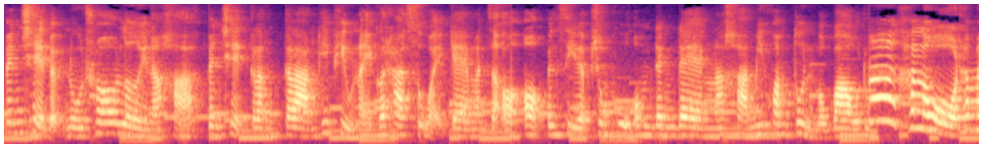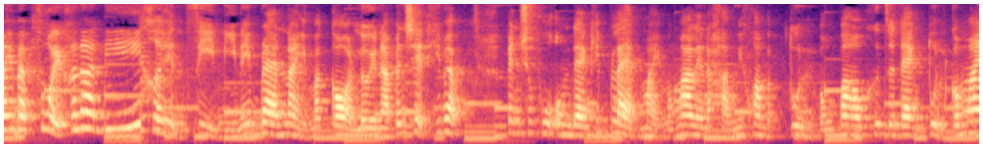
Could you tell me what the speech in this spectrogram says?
เป็นเฉดแบบนูทรัลเลยนะคะ เป็นเฉดกลางๆ ที่ผิวไหนก็ทาสวยแกมันจะออกออกเป็นสีแบบชมพูอมแดงๆนะคะ มีความตุ่นเบาๆดูมากฮัลโหลทำไมแบบสวยขนาดนี้ เคยเห็นสีนี้ในแบรนด์ไหนมาก่อนเลยนะ เป็นเฉดที่แบบ เป็นชมพูอมแดงที่แปลกใหม่มากๆเลยนะคะ มีความแบบตุ่นเบาๆ คือจะแดงตุ่นก็ไม่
